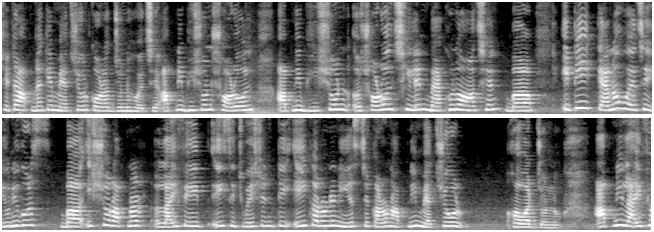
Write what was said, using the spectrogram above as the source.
সেটা আপনাকে ম্যাচিওর করার জন্য হয়েছে। আপনি ভীষণ সরল, আপনি ভীষণ সরল ছিলেন বা এখনও আছেন বা এটি কেন হয়েছে? ইউনিভার্স বা ঈশ্বর আপনার লাইফে এই এই সিচুয়েশনটি এই কারণে নিয়ে এসছে কারণ আপনি ম্যাচিওর হওয়ার জন্য। আপনি লাইফে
